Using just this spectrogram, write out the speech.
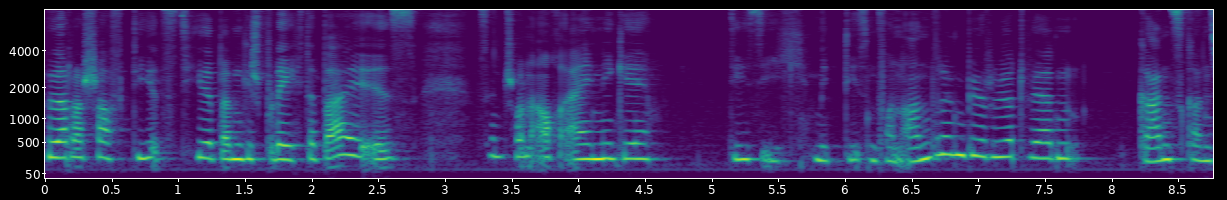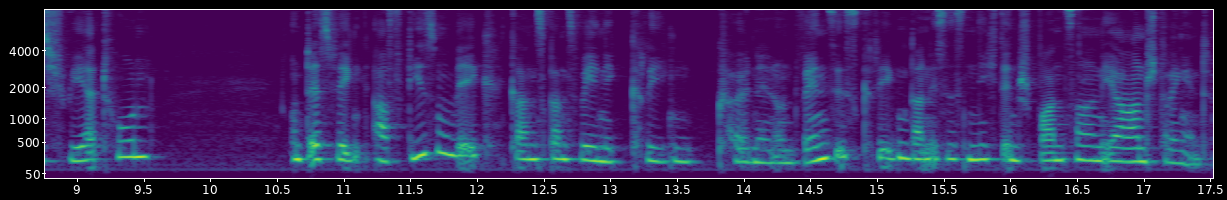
Hörerschaft, die jetzt hier beim Gespräch dabei ist, sind schon auch einige, die sich mit diesem von anderen berührt werden, ganz, ganz schwer tun und deswegen auf diesem Weg ganz, ganz wenig kriegen können. Und wenn sie es kriegen, dann ist es nicht entspannt, sondern eher anstrengend.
